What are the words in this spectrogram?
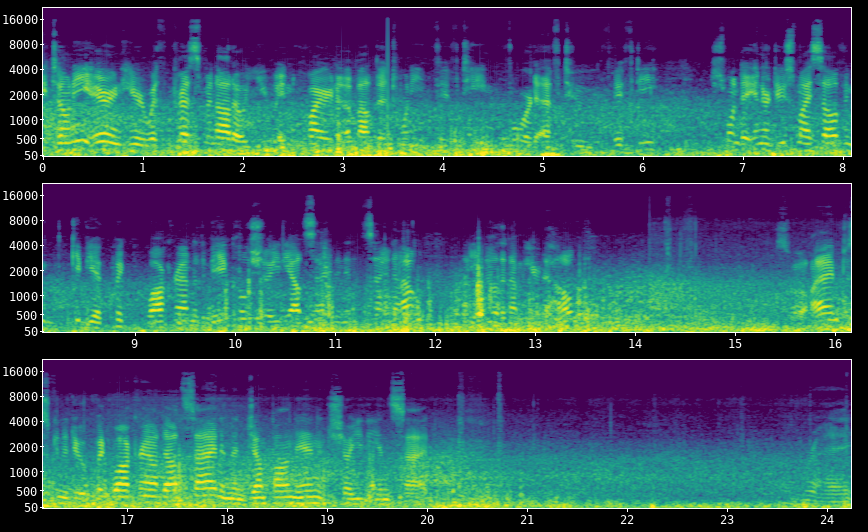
Hey Tony, Aaron here with Pressman Auto. You inquired about the 2015 Ford F-250. Just wanted to introduce myself and give you a quick walk around of the vehicle, show you the outside and inside out, let you know that I'm here to help. So I'm just going to do a quick walk around outside and then jump on in and show you the inside. Right.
